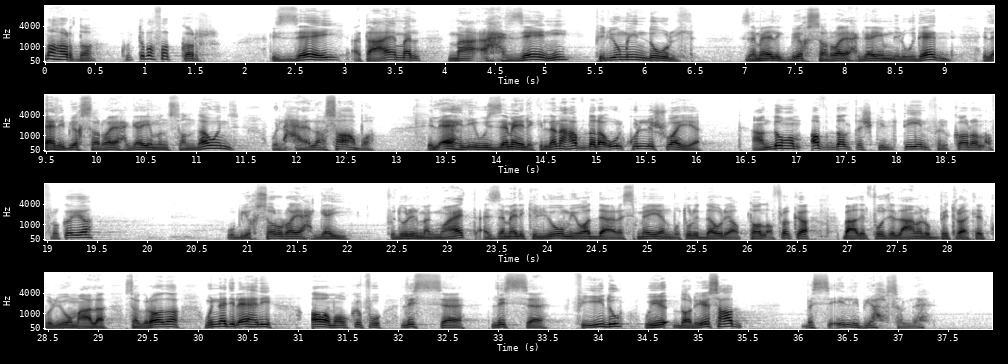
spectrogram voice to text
النهارده كنت بفكر إزاي أتعامل مع أحزاني في اليومين دول. زمالك بيخسر رايح جاي من الوداد الأهلي بيخسر رايح جاي من صن داونز والحالة صعبة. الأهلي والزمالك اللي أنا هفضل أقول كل شوية عندهم أفضل تشكيلتين في القارة الأفريقية وبيخسروا رايح جاي في دور المجموعات. الزمالك اليوم يودع رسميا بطولة دوري أبطال أفريقيا بعد الفوز اللي عمله بيترو أتلتيكو اليوم على سجرادا والنادي الأهلي آه موقفه لسه لسه في إيده ويقدر يصعد. بس إيه اللي بيحصل ده؟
